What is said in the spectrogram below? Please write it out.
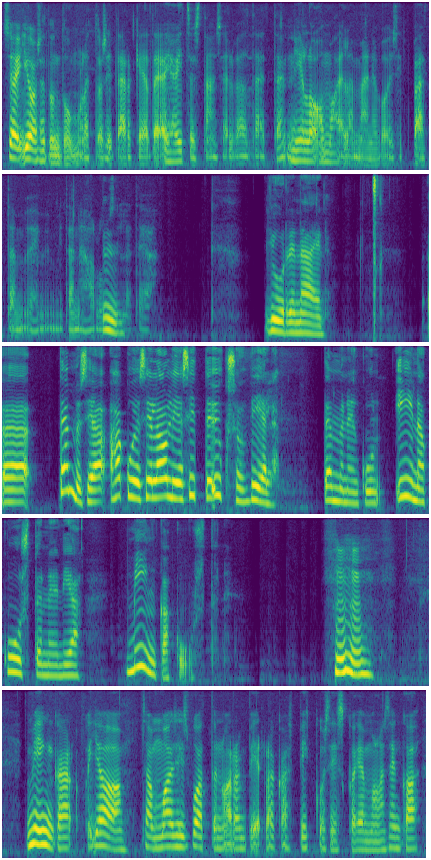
se, joo, se tuntuu mulle tosi tärkeältä ja ihan itsestäänselvältä, että niillä on oma elämä ja ne voi sitten päättää myöhemmin, mitä ne haluaa mm. sillä tehdä. Juuri näin. Öö, tämmöisiä hakuja siellä oli ja sitten yksi on vielä tämmöinen kuin Iina Kuustonen ja Minka Kuustonen. Minka, joo. Se on siis vuotta nuorempi rakas pikkusisko ja me ollaan sen kanssa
